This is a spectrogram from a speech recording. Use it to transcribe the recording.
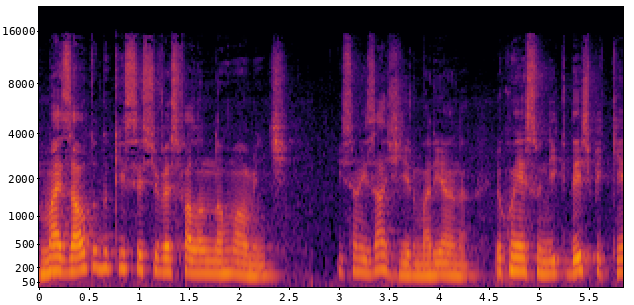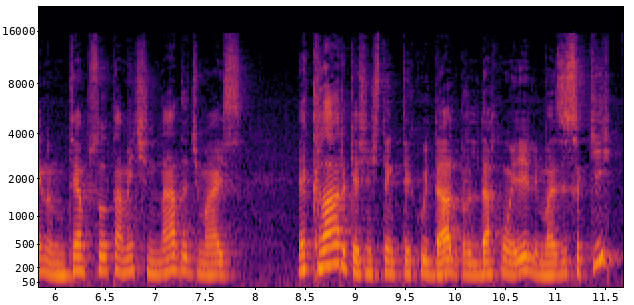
mais alto do que se estivesse falando normalmente. Isso é um exagero, Mariana. Eu conheço o Nick desde pequeno, não tem absolutamente nada demais. É claro que a gente tem que ter cuidado para lidar com ele, mas isso aqui?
